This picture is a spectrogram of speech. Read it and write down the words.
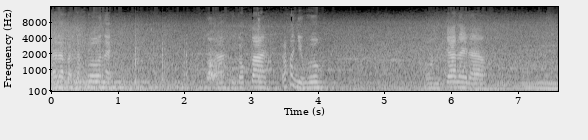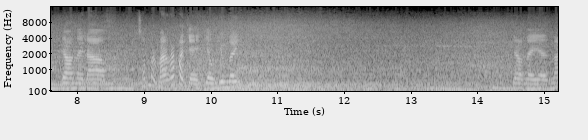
Đây là bạc cà phê này. À, hương cốc tai rất là nhiều hương. Còn chai này là dầu này là shop mình bán rất là chạy dầu Uni dầu này nó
